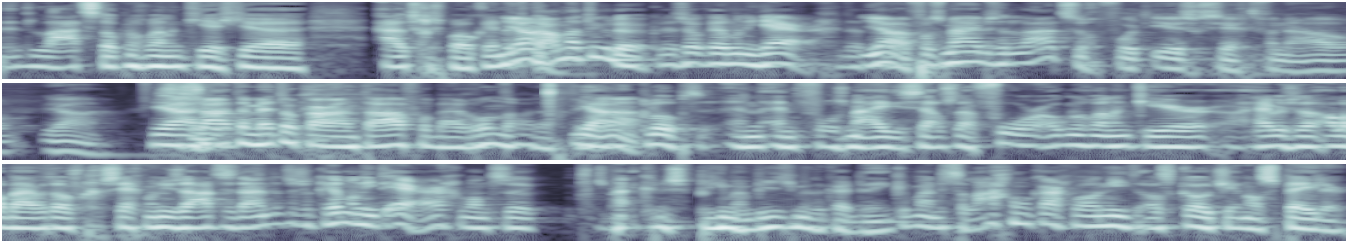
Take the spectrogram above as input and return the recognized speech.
het laatste ook nog wel een keertje uitgesproken. En dat Ja. kan natuurlijk. Dat is ook helemaal niet erg. Dat, ja, volgens mij hebben ze laatst toch voor het eerst gezegd van nou, ja... Ja, Ze zaten met elkaar aan tafel bij Rondo, dacht ik. Ja, Ja. klopt. En, en volgens mij zelfs daarvoor ook nog wel een keer hebben ze er allebei wat over gezegd. Maar nu zaten ze daar. En dat is ook helemaal niet erg, want ze volgens mij kunnen ze prima een biertje met elkaar drinken. Maar ze lagen elkaar gewoon niet als coach en als speler.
